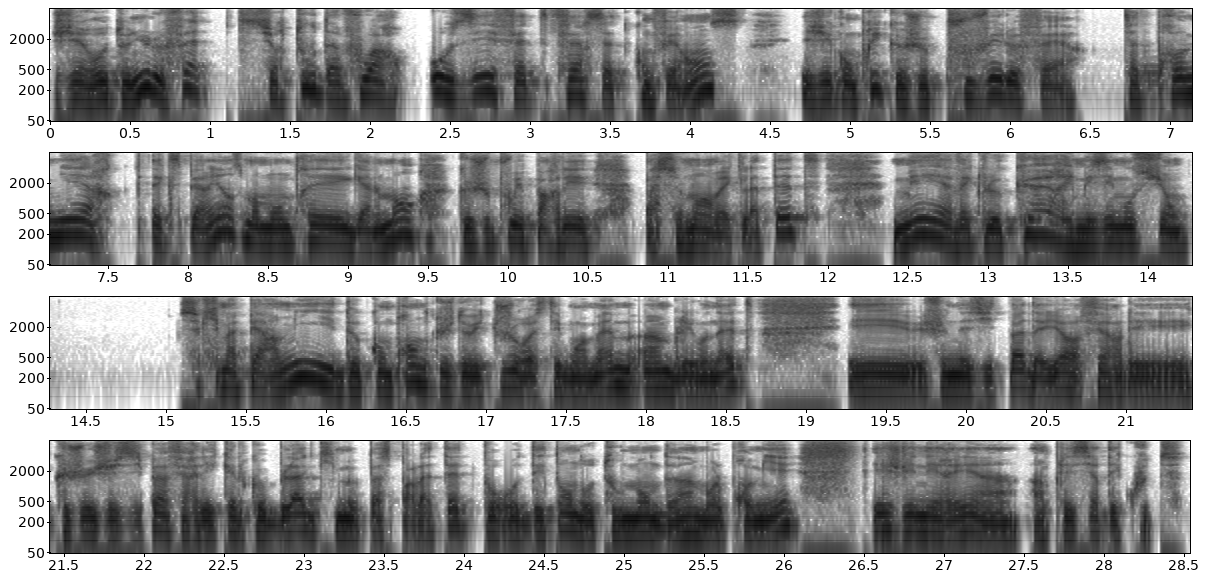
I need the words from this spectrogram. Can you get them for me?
J'ai retenu le fait surtout d'avoir osé faire cette conférence et j'ai compris que je pouvais le faire. cette première expérience m'a montré également que je pouvais parler pas seulement avec la tête, mais avec le cœur et mes émotions. Ce qui m'a permis de comprendre que je devais toujours rester moi-même, humble et honnête. Et je n'hésite pas d'ailleurs à faire les, que je n'hésite pas à faire les quelques blagues qui me passent par la tête pour détendre tout le monde, hein, moi le premier, et générer un, un plaisir d'écoute.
